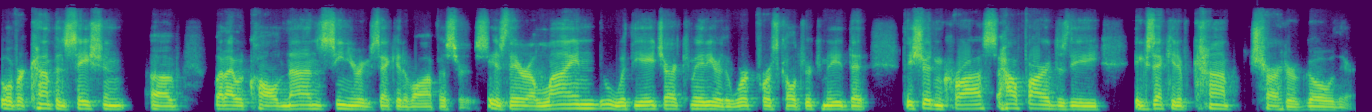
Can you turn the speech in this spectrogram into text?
over compensation of what I would call non senior executive officers? Is there a line with the HR committee or the workforce culture committee that they shouldn't cross? How far does the executive comp charter go there?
